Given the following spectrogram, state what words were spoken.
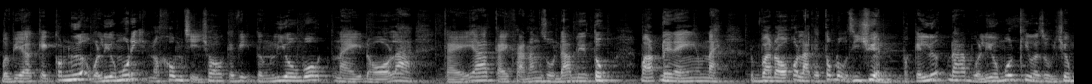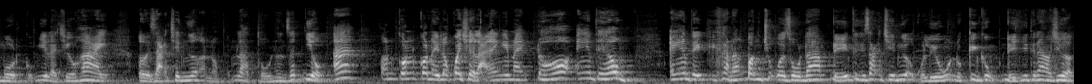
Bởi vì à, cái con ngựa của Liomod ý nó không chỉ cho cái vị tướng Liomod này đó là cái à, cái khả năng dồn đam liên tục mà đây này anh em này và đó còn là cái tốc độ di chuyển và cái lượng đam của Liomod khi mà dùng chiêu một cũng như là chiêu hai ở dạng trên ngựa nó cũng là tốn hơn rất nhiều. À con con con này nó quay trở lại anh em này. Đó, anh em thấy không? Anh em thấy cái khả năng băng trụ và dồn đam đến từ cái dạng trên ngựa của liêu nó kinh khủng đến như thế nào chưa?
